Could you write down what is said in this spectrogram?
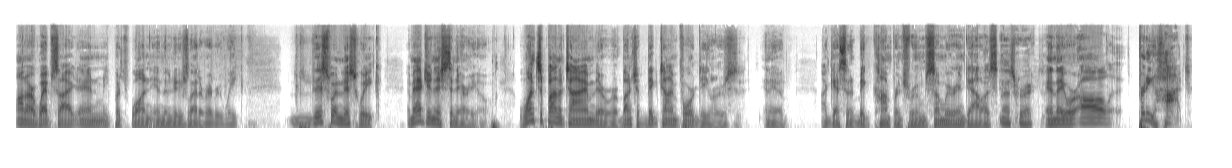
on our website, and he puts one in the newsletter every week. This one this week imagine this scenario. Once upon a time, there were a bunch of big time Ford dealers in a I guess in a big conference room somewhere in Dallas. That's correct. And they were all pretty hot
